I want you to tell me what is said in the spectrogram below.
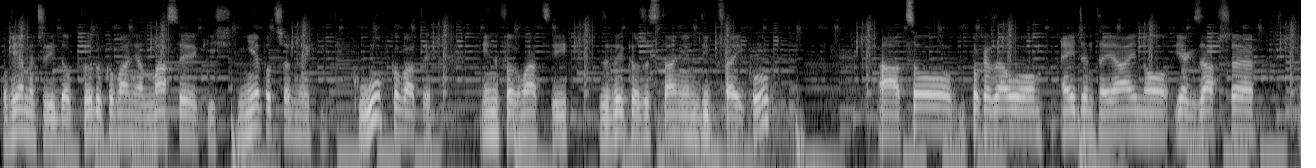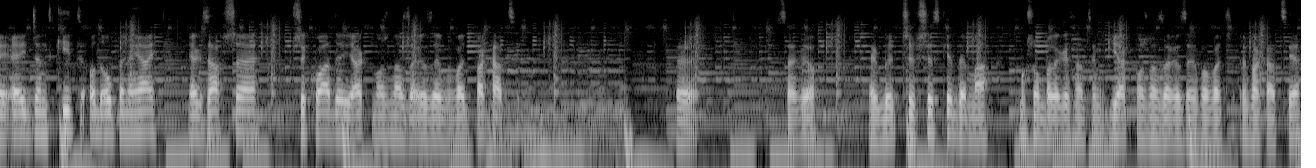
powiemy, czyli do produkowania masy jakichś niepotrzebnych, głupkowatych informacji z wykorzystaniem deepfake'ów. A co pokazało Agent AI? No, jak zawsze, Agent Kit od OpenAI, jak zawsze przykłady, jak można zarezerwować wakacje. E, serio? Jakby, czy wszystkie dema muszą polegać na tym, jak można zarezerwować wakacje?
